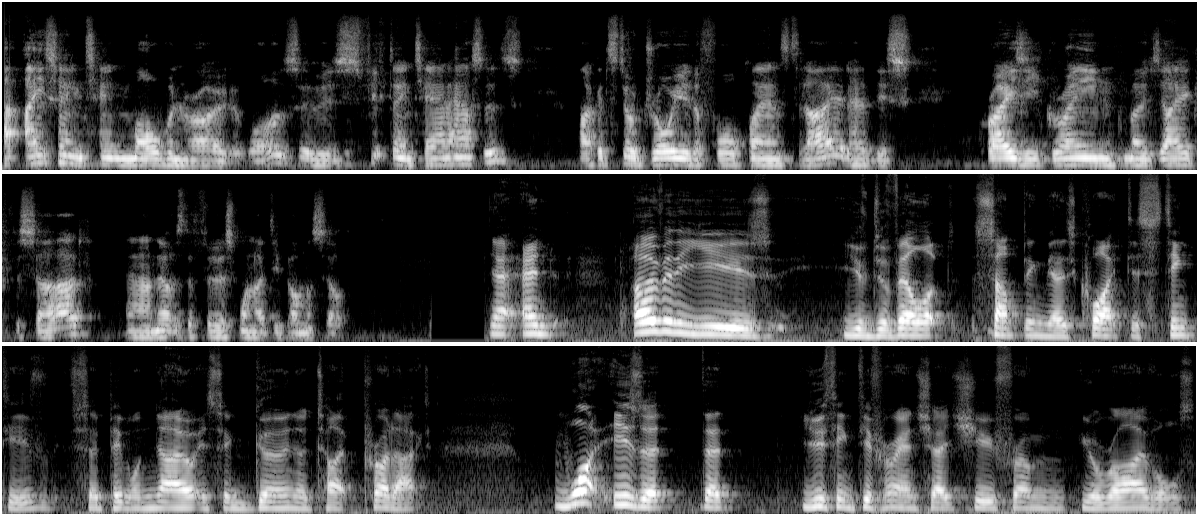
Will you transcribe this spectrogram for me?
1810 Malvern Road, it was. It was 15 townhouses. I could still draw you the floor plans today. It had this crazy green mosaic facade. Um, that was the first one I did by myself. Yeah, and over the years, you've developed something that's quite distinctive, so people know it's a Gurner type product. What is it that you think differentiates you from your rivals,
